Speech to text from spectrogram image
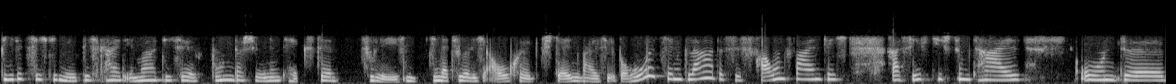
bietet sich die Möglichkeit immer, diese wunderschönen Texte zu lesen, die natürlich auch äh, stellenweise überholt sind. Klar, das ist frauenfeindlich, rassistisch zum Teil. Und äh,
